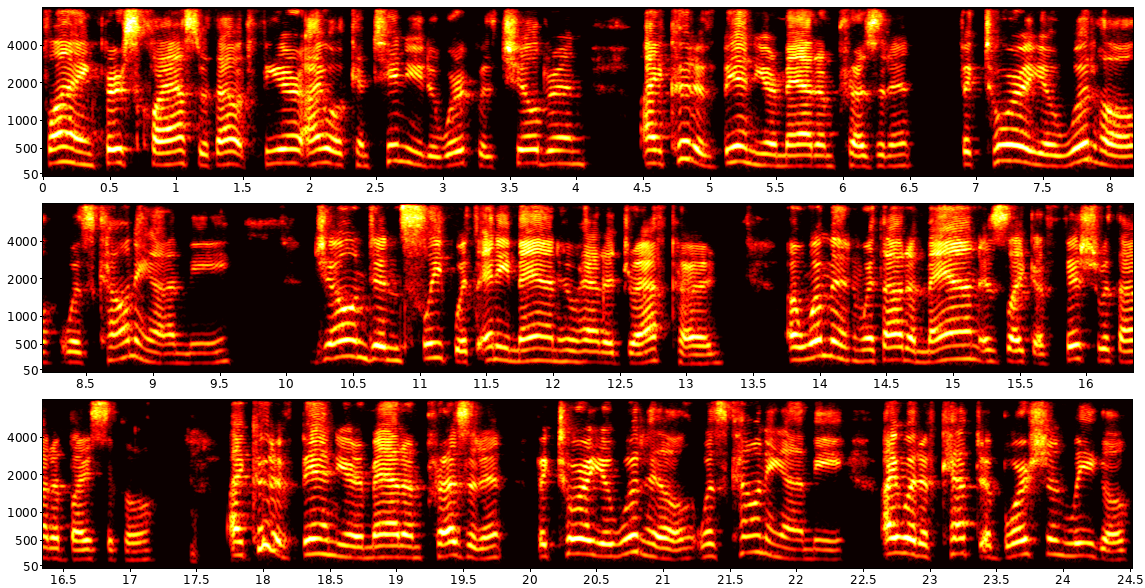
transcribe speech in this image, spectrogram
Flying first class without fear, I will continue to work with children. I could have been your Madam President. Victoria Woodhull was counting on me. Joan didn't sleep with any man who had a draft card. A woman without a man is like a fish without a bicycle. I could have been your Madam President. Victoria Woodhull was counting on me. I would have kept abortion legal.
